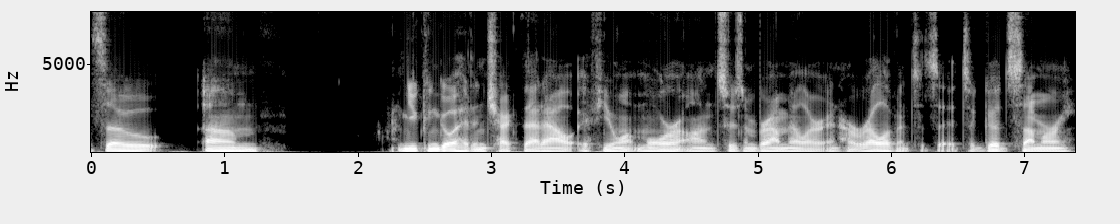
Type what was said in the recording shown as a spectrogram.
So, um, you can go ahead and check that out if you want more on Susan Brownmiller and her relevance. It's a, it's a good summary.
